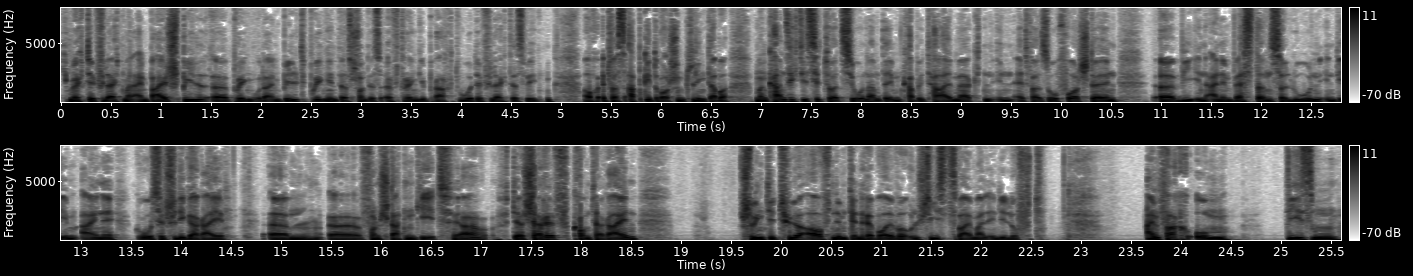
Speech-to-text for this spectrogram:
Ich möchte vielleicht mal ein Beispiel äh, bringen oder ein Bild bringen, das schon des Öfteren gebracht wurde, vielleicht deswegen auch etwas abgedroschen klingt, aber man kann sich die Situation an den Kapitalmärkten in etwa so vorstellen, äh, wie in einem Western Saloon, in dem eine große Schlägerei ähm, äh, vonstatten geht. Ja? Der Sheriff kommt herein, schwingt die Tür auf, nimmt den Revolver und schießt zweimal in die Luft einfach um diesem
